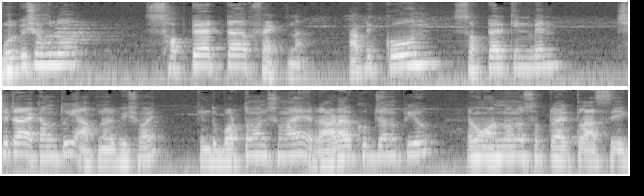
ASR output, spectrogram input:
মূল বিষয় হলো, সফটওয়্যারটা ফ্যাক্ট না। আপনি কোন সফটওয়্যার কিনবেন, সেটা একান্তই আপনার বিষয়। কিন্তু বর্তমান সময়ে রাডার খুব জনপ্রিয় এবং অন্যান্য সফটওয়্যার ক্লাসিক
